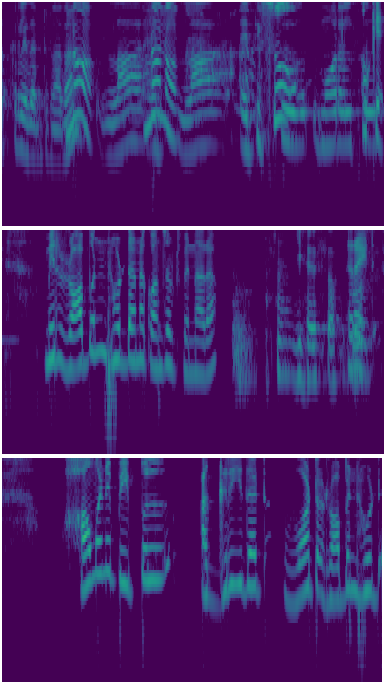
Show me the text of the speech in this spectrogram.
అక్కర్లేదు అంటున్నారా. Law No, no. Law ethics So, morals okay మీరు రాబిన్ హుడ్ అన్న కాన్సెప్ట్ విన్నారా? Right how many people agree that what Robin Hood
